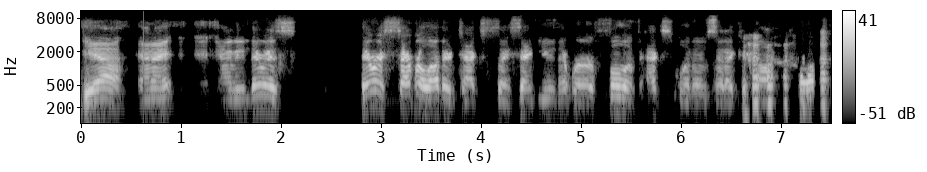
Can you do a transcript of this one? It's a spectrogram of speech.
Yeah, and I, I mean, there was there were several other texts I sent you that were full of expletives that I could not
